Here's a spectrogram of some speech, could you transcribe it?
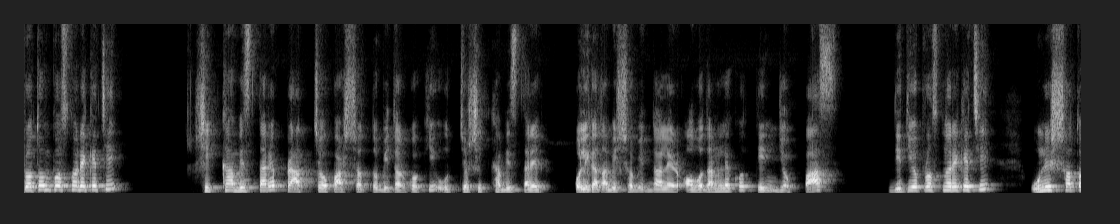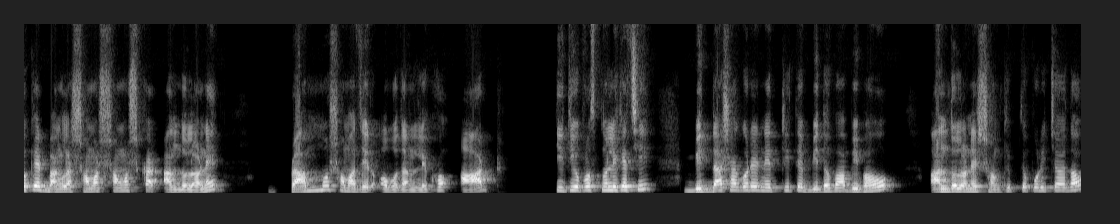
প্রথম প্রশ্ন রেখেছি, শিক্ষা বিস্তারে প্রাচ্য পাশ্চাত্য বিতর্ক কি? উচ্চশিক্ষা বিস্তারে কলিকাতা বিশ্ববিদ্যালয়ের অবদান লেখো, তিন যোগ পাঁচ। দ্বিতীয় প্রশ্ন রেখেছি, উনিশ শতকের বাংলা সমাজ সংস্কার আন্দোলনে ব্রাহ্ম সমাজের অবদান লেখো, আট। তৃতীয় প্রশ্ন লিখেছি, বিদ্যাসাগরের নেতৃত্বে বিধবা বিবাহ আন্দোলনের সংক্ষিপ্ত পরিচয় দাও।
